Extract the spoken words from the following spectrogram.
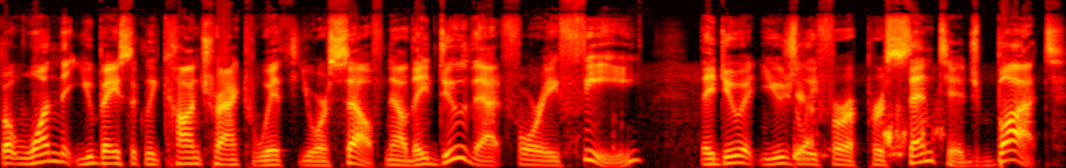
but one that you basically contract with yourself. Now, they do that for a fee, they do it usually for a percentage, but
